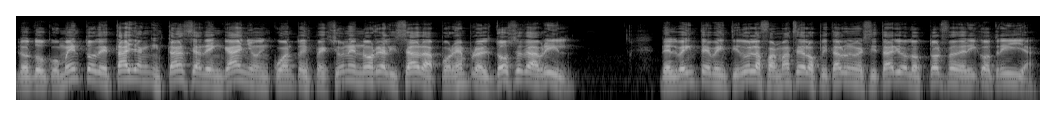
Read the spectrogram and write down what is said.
Los documentos detallan instancias de engaño en cuanto a inspecciones no realizadas, por ejemplo, el 12 de abril del 2022 en la farmacia del Hospital Universitario Dr. Federico Trilla.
